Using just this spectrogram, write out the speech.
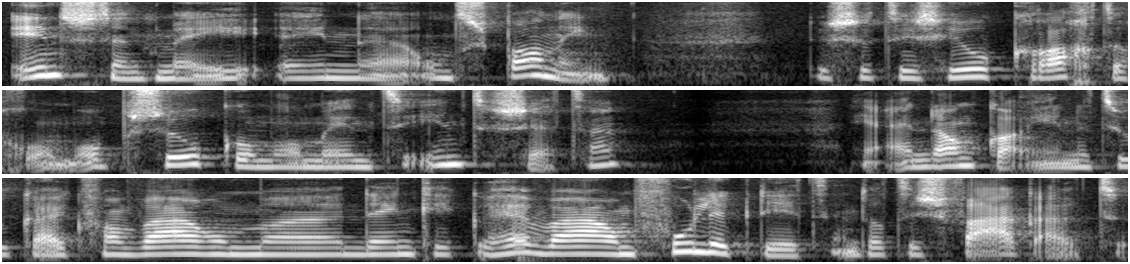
instant mee in ontspanning. Dus het is heel krachtig om op zulke momenten in te zetten. Ja, en dan kan je natuurlijk kijken van waarom eh, denk ik, hè, waarom voel ik dit? En dat is vaak uit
